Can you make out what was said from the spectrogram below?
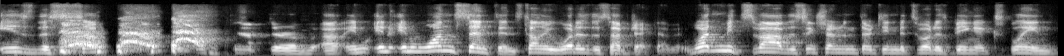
is the subject chapter of, uh, in, in, in one sentence, tell me what is the subject of it? What mitzvah of the 613 mitzvot is being explained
